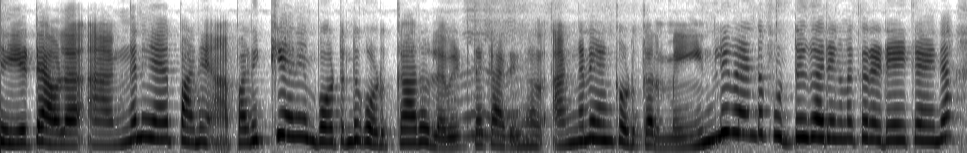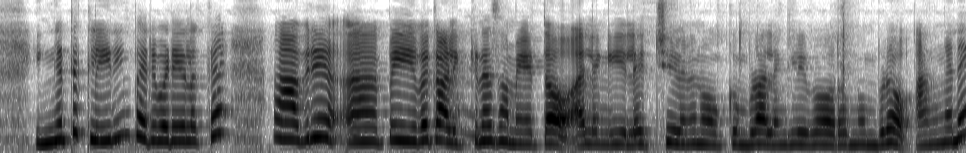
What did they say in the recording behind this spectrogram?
ചെയ്യട്ടെ അവൾ അങ്ങനെ ഞാൻ പണി പണിക്ക് ഞാൻ ഇമ്പോർട്ടന്റ് കൊടുക്കാറില്ല വീട്ടിലെ കാര്യങ്ങൾ. അങ്ങനെ ഞാൻ കൊടുക്കാറ്. മെയിൻലി വേണ്ട ഫുഡ് കാര്യങ്ങളൊക്കെ റെഡി ആയി കഴിഞ്ഞാൽ ഇങ്ങനത്തെ ക്ലീനിങ് പരിപാടികളൊക്കെ അവർ ഇപ്പോൾ ഇവ കളിക്കുന്ന സമയത്തോ അല്ലെങ്കിൽ ലച്ചു ഇവനെ നോക്കുമ്പോഴോ അല്ലെങ്കിൽ ഇവ ഉറങ്ങുമ്പോഴോ അങ്ങനെ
